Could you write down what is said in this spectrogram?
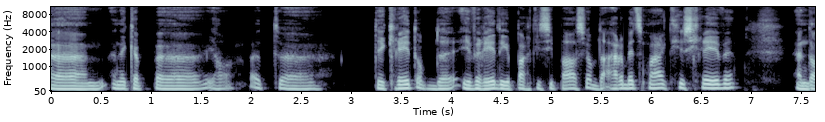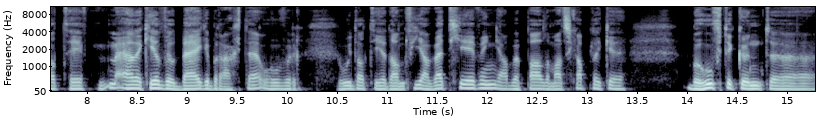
Ehm, en ik heb eh, ja, het eh, decreet op de evenredige participatie op de arbeidsmarkt geschreven. En dat heeft me eigenlijk heel veel bijgebracht hè, over hoe dat je dan via wetgeving ja, bepaalde maatschappelijke behoeften kunt, eh,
